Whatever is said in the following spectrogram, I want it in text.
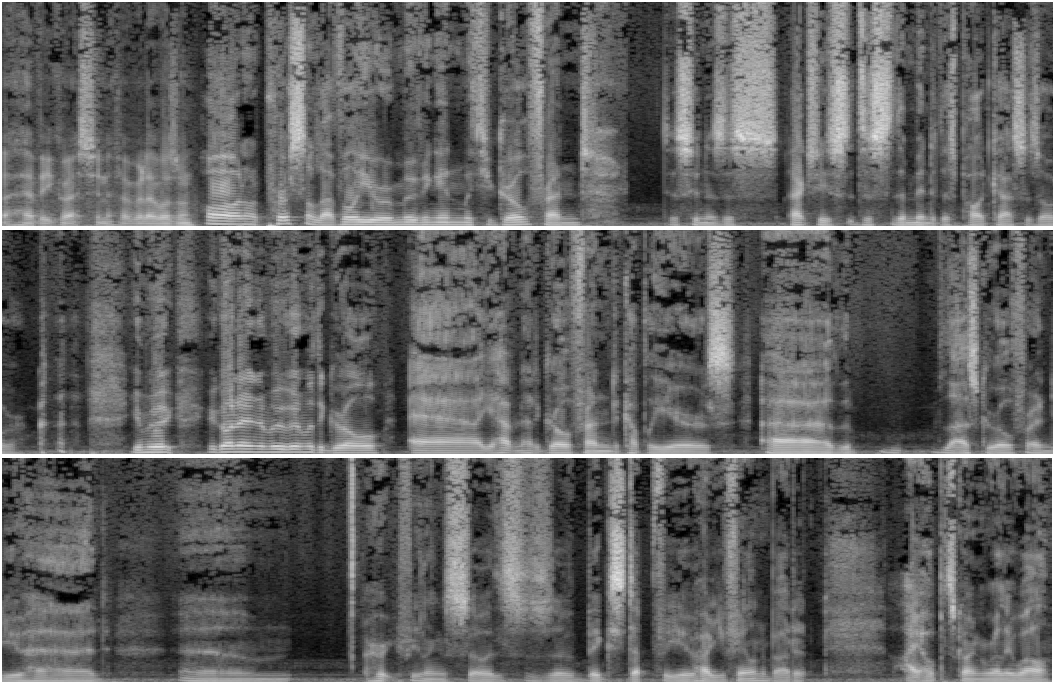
a heavy question if ever there was one. Oh, on a personal level, you were moving in with your girlfriend as soon as this. Actually, this the minute this podcast is over. you're moving, you're going in and moving with a girl. Uh, you haven't had a girlfriend in a couple of years. Uh, the last girlfriend you had um, hurt your feelings, so this is a big step for you. How are you feeling about it? I hope it's going really well.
